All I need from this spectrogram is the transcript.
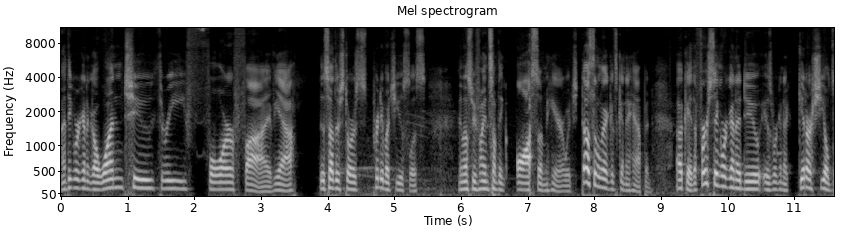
I think we're going to go one, two, three, four, five. Yeah. This other store is pretty much useless. Unless we find something awesome here, which doesn't look like it's going to happen. Okay, the first thing we're going to do is we're going to get our shields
